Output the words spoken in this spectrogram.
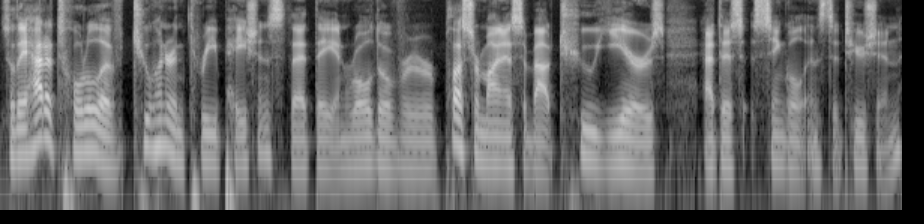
So they had a total of 203 patients that they enrolled over plus or minus about two years at this single institution.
